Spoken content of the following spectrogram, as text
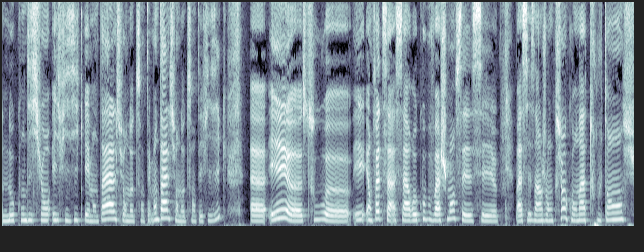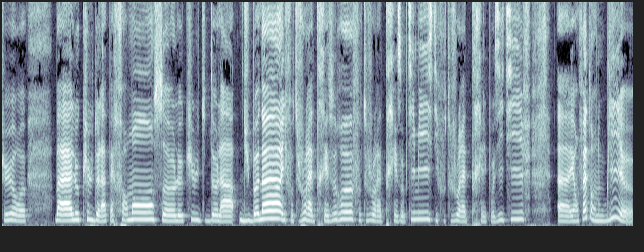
nos conditions et physiques et mentales, sur notre santé mentale, sur notre santé physique. et, sous, et en fait, ça, ça recoupe vachement ces, ces, bah, ces injonctions qu'on a tout le temps sur bah, le culte de la performance, euh, le culte de la, du bonheur, il faut toujours être très heureux, il faut toujours être très optimiste, il faut toujours être très positif. Euh, et en fait, on oublie euh,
